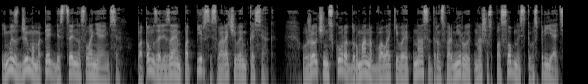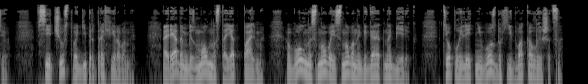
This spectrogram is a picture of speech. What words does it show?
и мы с Джимом опять бесцельно слоняемся. Потом залезаем под пирс и сворачиваем косяк. Уже очень скоро дурман обволакивает нас и трансформирует нашу способность к восприятию. Все чувства гипертрофированы. Рядом безмолвно стоят пальмы. Волны снова и снова набегают на берег. Теплый летний воздух едва колышется.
